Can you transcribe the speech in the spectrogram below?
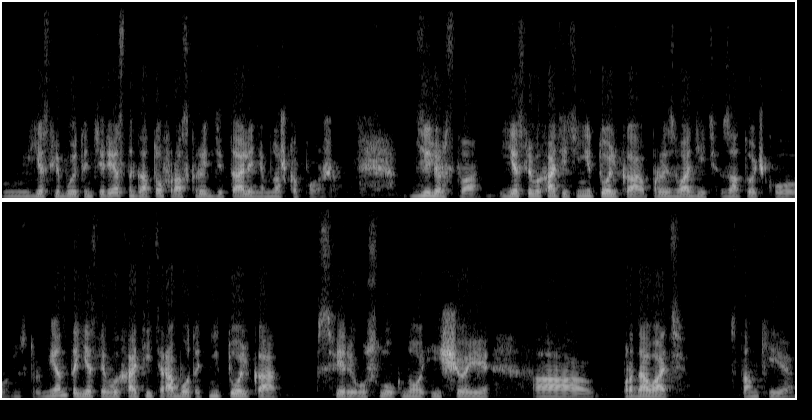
Если будет интересно, готов раскрыть детали немножко позже. Дилерство. Если вы хотите не только производить заточку инструмента, если вы хотите работать не только в сфере услуг, но еще и а, продавать станки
